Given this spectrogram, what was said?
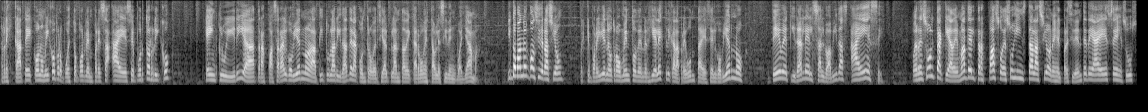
rescate económico propuesto por la empresa AES Puerto Rico, que incluiría traspasar al gobierno la titularidad de la controversial planta de carbón establecida en Guayama. Y tomando en consideración pues que por ahí viene otro aumento de energía eléctrica, la pregunta es, ¿el gobierno debe tirarle el salvavidas a AES? Pues resulta que además del traspaso de sus instalaciones, el presidente de AES, Jesús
